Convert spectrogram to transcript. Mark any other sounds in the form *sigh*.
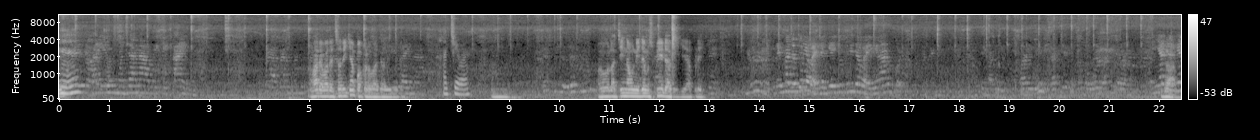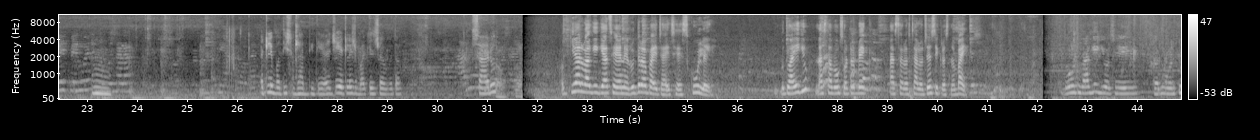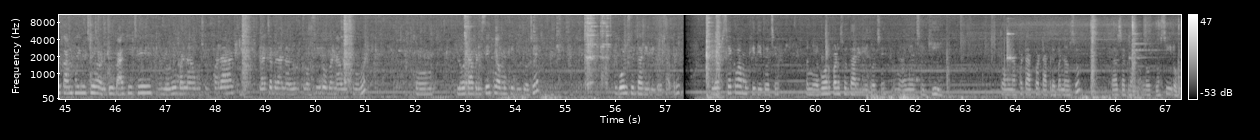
વારે વારે છરી ક્યાં પકડવા જવી સાચી વાત. હવે ઓલા ચીનાવની જેમ સ્પીડ આવી ગઈ આપણે એટલી બધી સુધાર દીધી. હજી એટલે જ બાકી છે હવે તો. સારું. અગિયાર વાગી ગયા છે અને રુદ્રભાઈ જાય છે સ્કૂલે. બધું આવી ગયું? નાસ્તા બોક્સ વોટર બેગ આ સરસ. ચાલો, જય શ્રી કૃષ્ણ. બાય દોઢ વાગી ગયો છે. ઘરનું અડધું કામ થયું છે, અડધું બાકી છે. અને હું બનાવું છું ફરાળ, રાજગરાના લોટનો શીરો બનાવું છું હું. તો લોટ આપણે શેકવા મૂકી દીધો છે. ગોળ સુધારી લીધો છે આપણે. લોટ શેકવા મૂકી દીધો છે. અને ગોળ પણ સુધારી લીધો છે. અને અહીંયા છે ઘી. તો હમણાં ફટાફટ આપણે બનાવશું રાજગરાના લોટનો શીરો.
